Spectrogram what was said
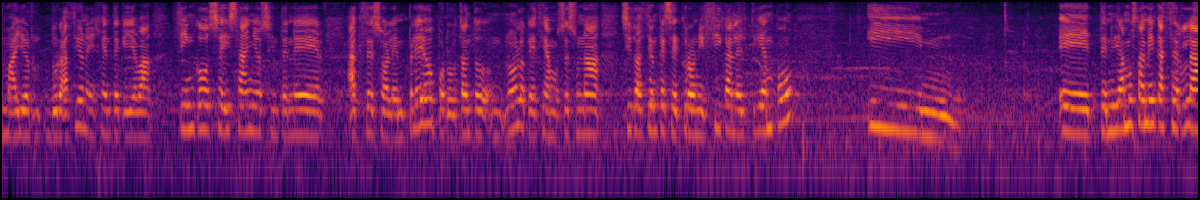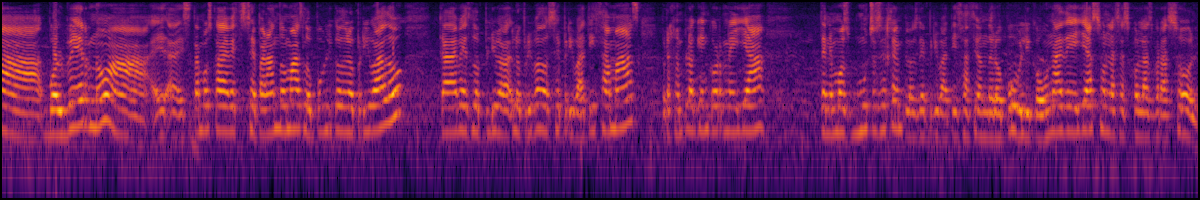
mayor duración, hay gente que lleva 5 o 6 años sin tener acceso al empleo, por lo tanto, ¿no? lo que decíamos, es una situación que se cronifica en el tiempo y eh, tendríamos también que hacerla volver, ¿no? A, estamos cada vez separando más lo público de lo privado, cada vez lo, lo privado se privatiza más, por ejemplo aquí en Cornellá tenemos muchos ejemplos de privatización de lo público. Una de ellas son las escuelas Brasol.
